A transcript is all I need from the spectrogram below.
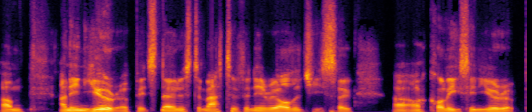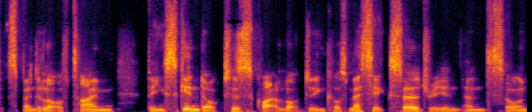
Um, and in Europe, it's known as dermatovenereology. So uh, our colleagues in Europe spend a lot of time being skin doctors, quite a lot doing cosmetic surgery and, and so on,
